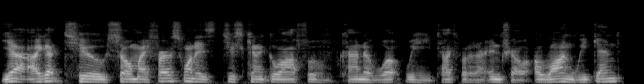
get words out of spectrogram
Yeah, I got two. So my first one is just gonna go off of kind of what we talked about in our intro. A long weekend.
